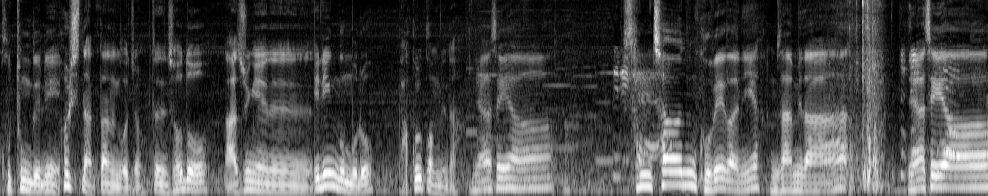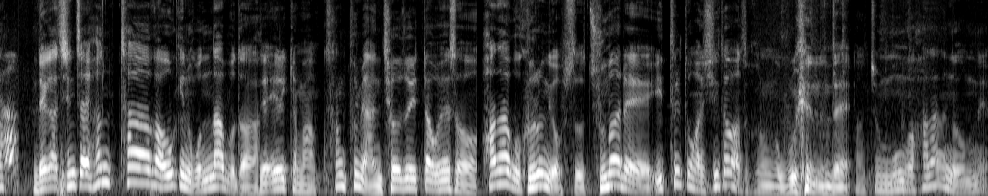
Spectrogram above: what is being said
고통들이 훨씬 낫다는 거죠. 일단 저도 나중에는 1인 근무로 바꿀 겁니다. 안녕하세요. 3,900원이요? 감사합니다. 안녕하세요. 내가 진짜 현타가 오긴 왔나 보다. 내가 이렇게 막 상품이 안 채워져 있다고 해서 화나고 그런 게 없어. 주말에 이틀 동안 쉬다 와서 그런 거 모르겠는데 아, 좀 뭔가 화나는 건 없네요.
